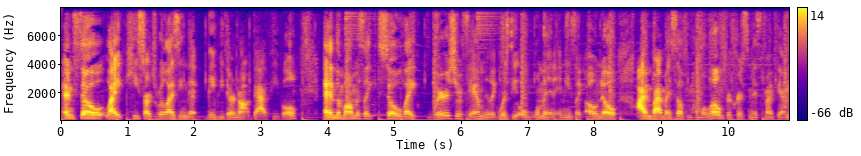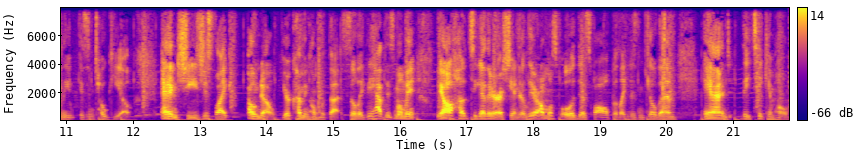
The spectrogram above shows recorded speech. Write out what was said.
And so, like, he starts realizing that maybe they're not bad people. And the mom is like, so, like, where's your family? Like, where's the old woman? And he's like, oh, no, I'm by myself. I'm home alone for Christmas. My family is in Tokyo. And she's just like, oh, no, you're coming home with us. So like they have this moment, they all hug together, a chandelier almost full, does fall, but like it doesn't kill them, and they take him home.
